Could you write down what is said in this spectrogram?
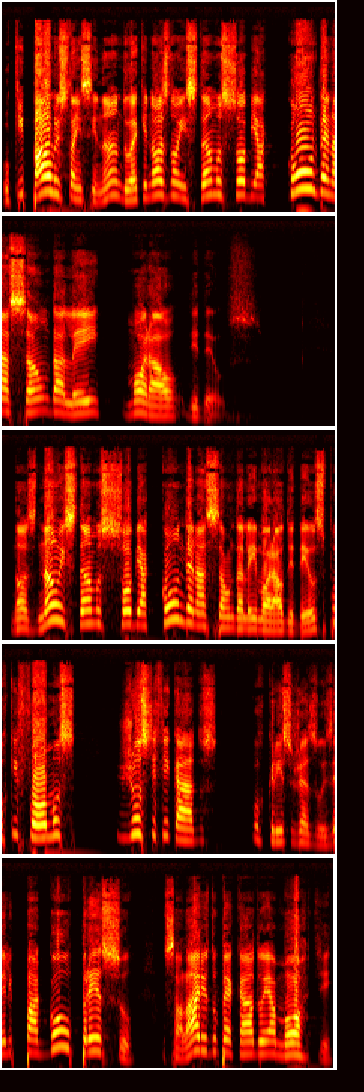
O que Paulo está ensinando é que nós não estamos sob a condenação da lei moral de Deus. Nós não estamos sob a condenação da lei moral de Deus, porque fomos justificados por Cristo Jesus. Ele pagou o preço. O salário do pecado é a morte,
